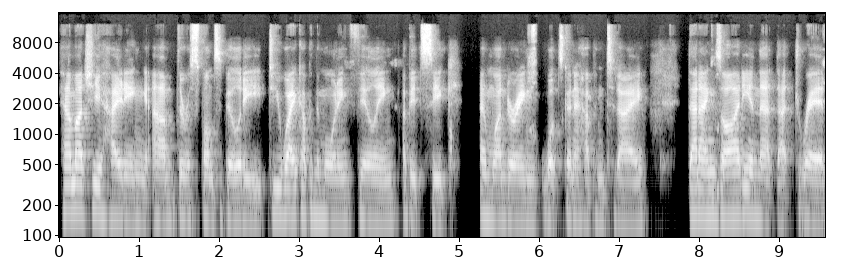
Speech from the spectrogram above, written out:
How much are you hating um, the responsibility? Do you wake up in the morning feeling a bit sick and wondering what's going to happen today? That anxiety and that that dread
